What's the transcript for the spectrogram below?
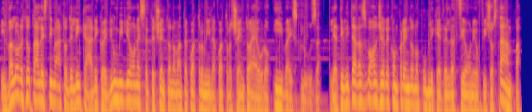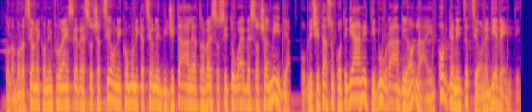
Il valore totale stimato dell'incarico è di 1.794.400 euro, IVA esclusa. Le attività da svolgere comprendono pubbliche relazioni, ufficio stampa, collaborazione con influencer e associazioni, comunicazione digitale attraverso sito web e social media, pubblicità su quotidiani, tv, radio e online, organizzazione di eventi.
